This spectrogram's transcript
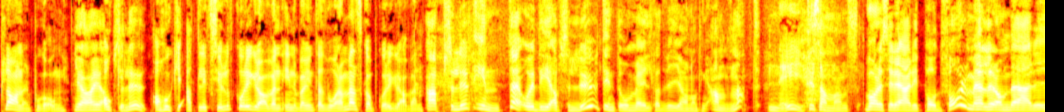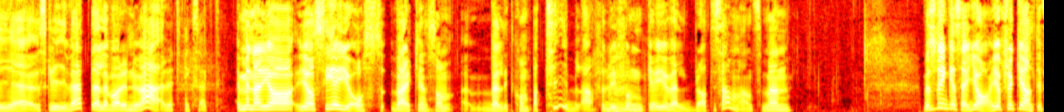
planer på gång. Ja, ja, och, absolut. Och att livshjulet går i graven innebär ju inte att vår vänskap går i graven. Absolut inte. Och det är absolut inte omöjligt att vi gör någonting annat Nej. tillsammans. Vare sig det är i poddform eller om det är i eh, skrivet eller vad det nu är. Exakt. Jag menar, jag, jag ser ju oss verkligen som eh, väldigt kompatibla. För vi funkar ju väldigt bra tillsammans. Men, men så tänker jag så här, ja, jag försöker, ju alltid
